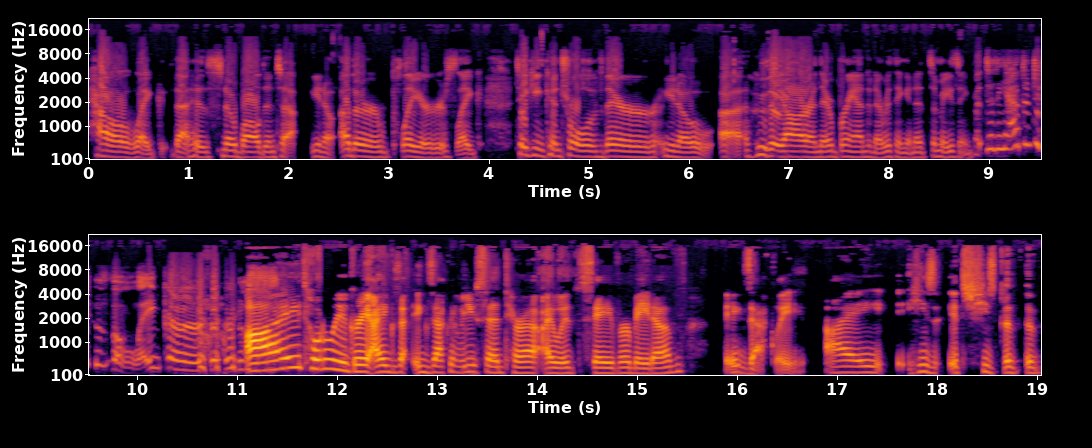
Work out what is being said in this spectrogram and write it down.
how like that has snowballed into you know other players like taking control of their you know uh, who they are and their brand and everything and it's amazing. But did he have to choose the lakers? I totally agree. I exa- exactly what you said tara i would say verbatim. Exactly. I he's it's he's the the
